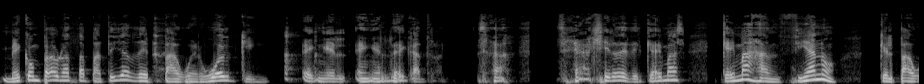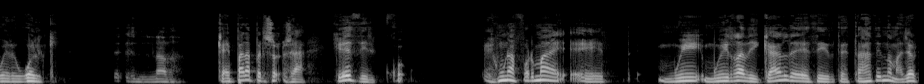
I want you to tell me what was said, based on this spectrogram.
me he comprado unas zapatillas de power walking en el, en el Decathlon. O sea, quiero decir que hay más, que hay más anciano que el power walking. Nada. Que hay para personas, o sea, quiero decir, es una forma eh, muy, muy radical de decir, te estás haciendo mayor.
